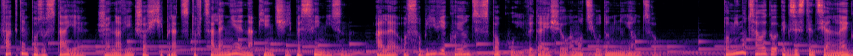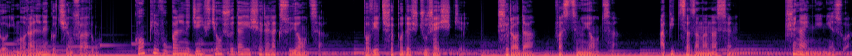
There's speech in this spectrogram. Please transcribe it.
Faktem pozostaje, że na większości prac to wcale nie napięcie i pesymizm, ale osobliwie kojący spokój wydaje się emocją dominującą. Pomimo całego egzystencjalnego i moralnego ciężaru, kąpiel w upalny dzień wciąż wydaje się relaksująca. Powietrze po deszczu rześkie, przyroda fascynująca, a pizza z ananasem przynajmniej niezła.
